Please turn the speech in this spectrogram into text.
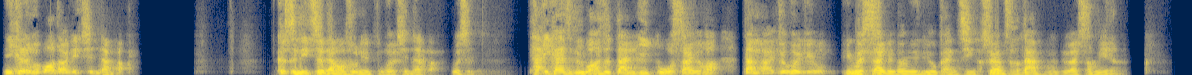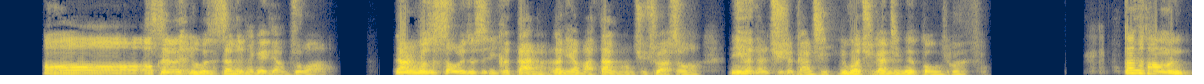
你可能会挖到一点咸蛋白。可是你吃的蛋黄酥里面不会有咸蛋白，为什么？它一开始如果它是蛋液过筛的话，蛋白就会流，因为筛的东西流干净了，虽然只有蛋黄留在上面了。哦生的如果是生的才可以这样做啊。那如果是熟的，就是一颗蛋嘛，那你要把蛋黄取出来的时候，你很难取得干净。如果要取干净，那个工就会很复但是他们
